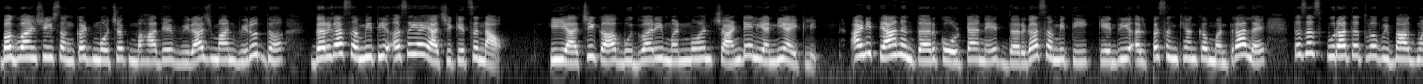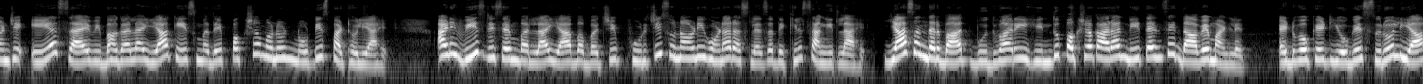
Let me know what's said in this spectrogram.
भगवान श्री संकटमोचक महादेव विराजमान विरुद्ध दर्गा समिती असं या याचिकेचं नाव. ही याचिका बुधवारी मनमोहन चांडेल यांनी ऐकली. आणि त्यानंतर कोर्टाने दर्गा समिती केंद्रीय अल्पसंख्याक मंत्रालय तसंच पुरातत्व विभाग म्हणजे ए एस आय विभागाला या केसमध्ये पक्ष म्हणून नोटीस पाठवली आहे. आणि वीस डिसेंबरला याबाबतची पुढची सुनावणी होणार असल्याचं देखील सांगितलं आहे. या संदर्भात बुधवारी हिंदू पक्षकारांनी त्यांचे दावे मांडलेत. ॲडव्होकेट योगेश सुरोलिया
